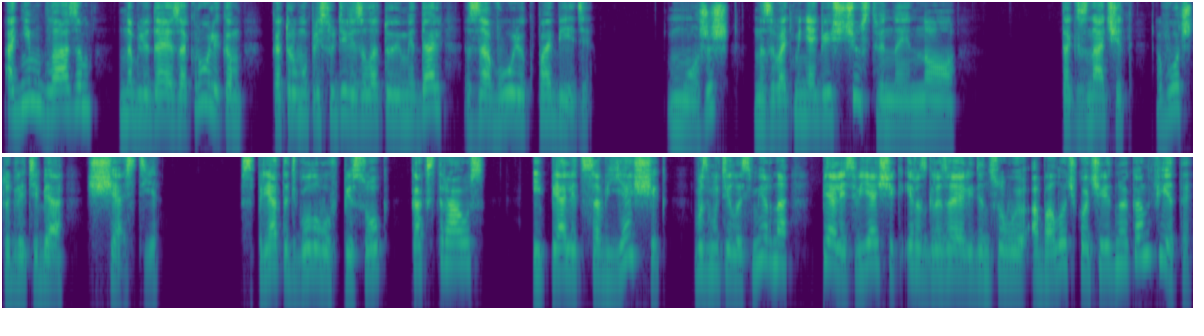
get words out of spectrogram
одним глазом наблюдая за кроликом, которому присудили золотую медаль за волю к победе. «Можешь называть меня бесчувственной, но...» «Так значит, вот что для тебя счастье. Спрятать голову в песок, как страус, и пялиться в ящик?» — возмутилась мирно, пялись в ящик и разгрызая леденцовую оболочку очередной конфеты.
